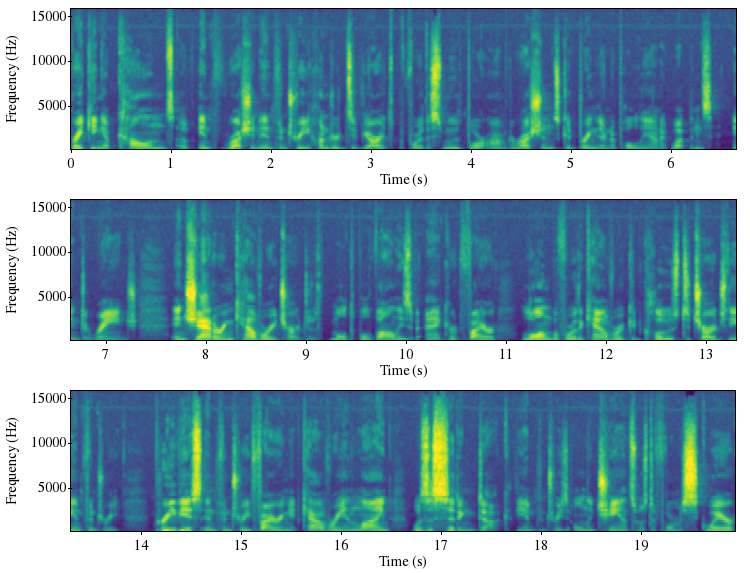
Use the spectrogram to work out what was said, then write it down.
breaking up columns of inf- Russian infantry hundreds of yards before the smoothbore armed Russians could bring their Napoleonic weapons into range, and shattering cavalry charges with multiple volleys of accurate fire long before the cavalry could close to charge the infantry. Previous infantry firing at cavalry in line was a sitting duck. The infantry's only chance was to form a square,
